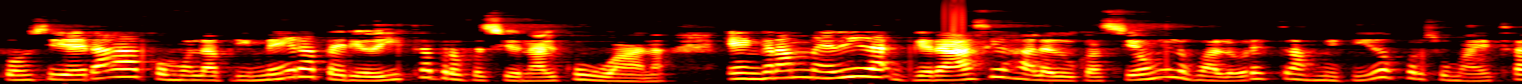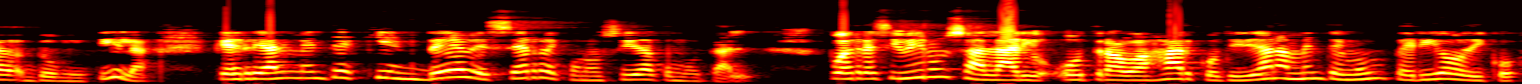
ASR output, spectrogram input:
considerada como la primera periodista profesional cubana, en gran medida gracias a la educación y los valores transmitidos por su maestra Domitila, que realmente es quien debe ser reconocida como tal. Pues recibir un salario o trabajar cotidianamente en un periódico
